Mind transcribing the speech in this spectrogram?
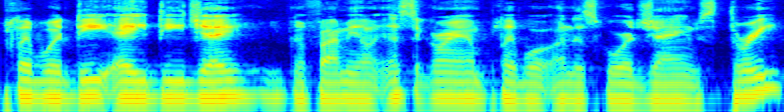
Playboy D A DJ. You can find me on Instagram, Playboy underscore James three.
